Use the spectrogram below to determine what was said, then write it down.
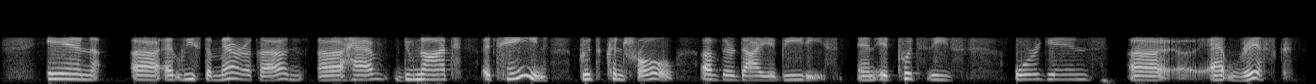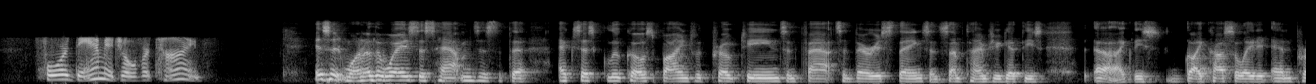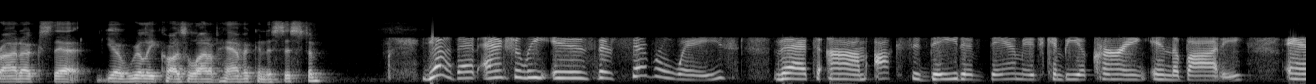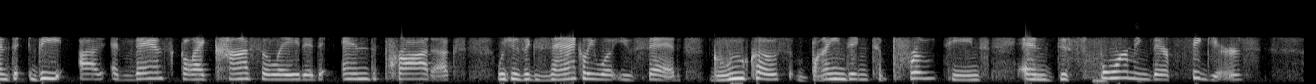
in uh, at least America uh, have do not attain good control of their diabetes, and it puts these organs uh, at risk for damage over time. Isn't one of the ways this happens is that the excess glucose binds with proteins and fats and various things, and sometimes you get these uh, like these glycosylated end products that you know really cause a lot of havoc in the system? Yeah, that actually is. There's several ways that um, oxidative damage can be occurring in the body. And the uh, advanced glycosylated end products, which is exactly what you said, glucose binding to proteins and disforming their figures,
